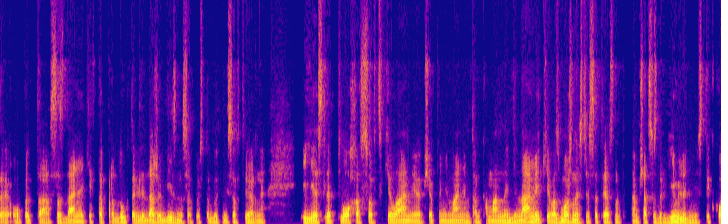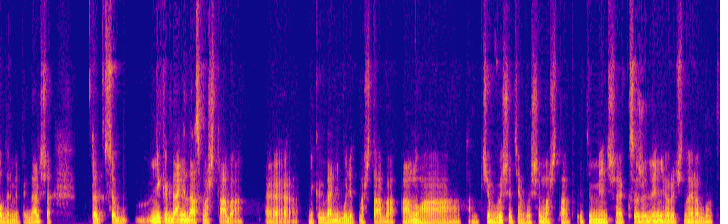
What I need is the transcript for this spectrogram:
э, опыта создания каких-то продуктов или даже бизнеса, пусть это будет не софтверный, и если плохо с софт-скиллами и вообще пониманием там командной динамики, возможности, соответственно, там, общаться с другими людьми, стейкхолдерами и так дальше, то это все никогда не даст масштаба, э, никогда не будет масштаба. А, ну, а там, чем выше, тем выше масштаб, и тем меньше, к сожалению, ручной работы.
